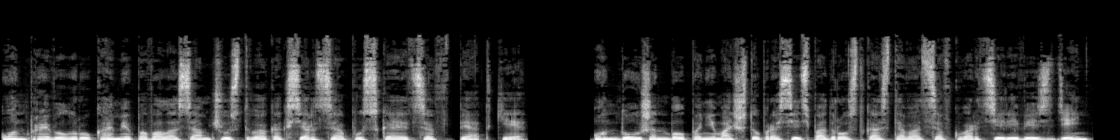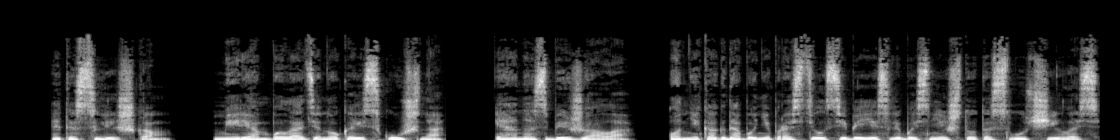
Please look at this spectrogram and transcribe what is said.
Он провел руками по волосам, чувствуя, как сердце опускается в пятки. Он должен был понимать, что просить подростка оставаться в квартире весь день – это слишком. Мириам была одинока и скучно, и она сбежала. Он никогда бы не простил себе, если бы с ней что-то случилось.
